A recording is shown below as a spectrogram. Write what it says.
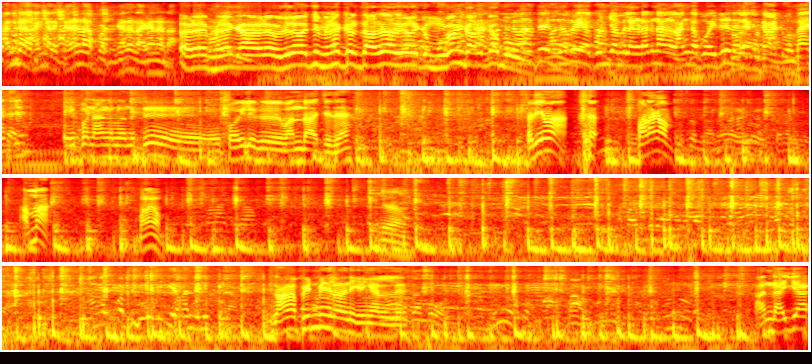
அங்க அங்க கனடா பக்கம் கனடா கனடா. அடே, மினக்க- அடே, இதுல வச்சு மினக்கெடுத்தாலே அதுகளுக்கு முகம் கறக்கா போகும் நிறைய குஞ்சம் கிடக்கு. நாங்கள் அங்க போயிட்டு காட்டுவோம் மேட்ச் இப்போ நாங்கள் வந்துட்டு கோயிலுக்கு வந்தாச்சு இது. பெரியம்மா வணக்கம் அம்மா வணக்கம். இங்க வாங்க. நாங்க பின்பீதியில் வந்து நிற்கிறீங்க அந்த ஐயா.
